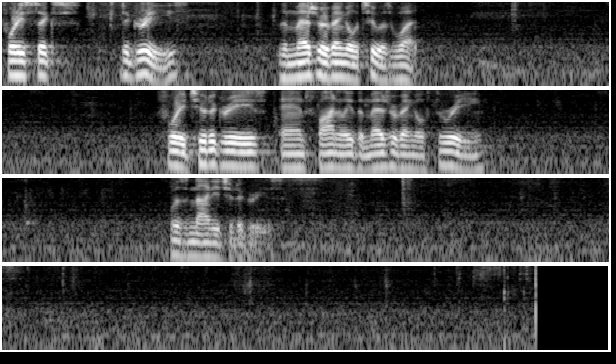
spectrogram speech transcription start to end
46 degrees. The measure of angle 2 is what? 42 degrees. And finally, the measure of angle 3 was 92 degrees.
